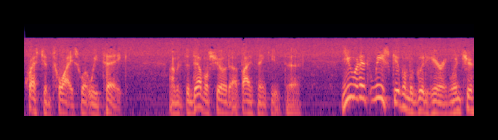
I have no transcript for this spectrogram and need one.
question twice what we take. I mean, if the devil showed up, I think you'd uh, you would at least give him a good hearing, wouldn't you?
